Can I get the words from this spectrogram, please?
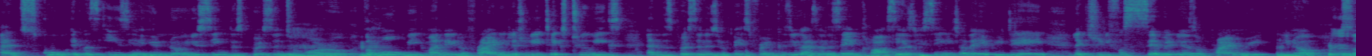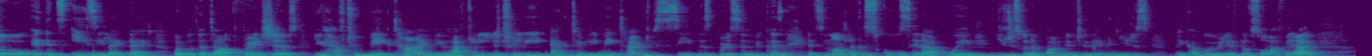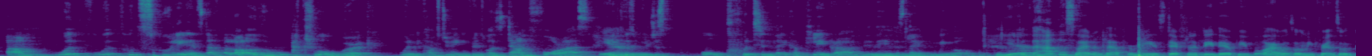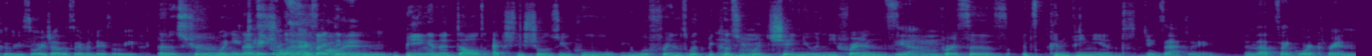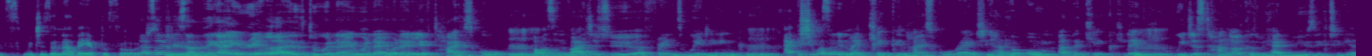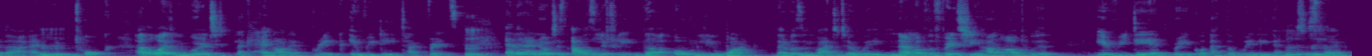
at school, it was easier. You know, you're seeing this person Mm-hmm. tomorrow, the whole week, Monday to Friday. Literally, it takes two weeks, and this person is your best friend because you guys are in the same classes. You're seeing each other every day, literally for seven years of primary. You know, Mm. so it, it's easy like that. But with adult friendships, you have to make time. You have to literally actively make time to see this person because it's not like a school setup where you're just gonna bump into them and you just pick up where we left off. So I feel like um, with with with schooling and stuff, a lot of the actual work when it comes to making friends was done for us Yeah. because we were just all put in like a playground and then just like mm. mingle. Yeah. But the other side of that for me is definitely there are people I was only friends with because we saw each other seven days a week. that is true. When you That's take true. all that Because I think common, being an adult actually shows you who you were friends with because you mm-hmm. were genuinely friends yeah, mm-hmm. versus it's convenient. exactly, and that's like work friends, which is another episode. That's actually mm. something I realized when I when I when I left high school. Mm. I was invited to a friend's wedding. Mm. I, she wasn't in my clique in high school, right? She had her own other clique. Like we just hung out because we had music together and would talk. Otherwise, we weren't like hang out at break every day type friends. And then I noticed I was literally the only one that was invited to a wedding. None of the friends she hung out with every day at break or at the wedding, and I was just like,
